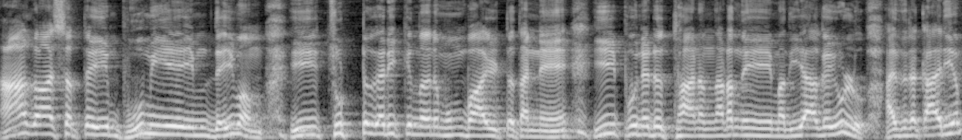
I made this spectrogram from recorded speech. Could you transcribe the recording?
ആകാശത്തെയും ഭൂമിയെയും ദൈവം ഈ ചുട്ടുകരിക്കുന്നതിന് മുമ്പായിട്ട് തന്നെ ഈ പുനരുത്ഥാനം നടന്നേ മതിയാകുകയുള്ളൂ അതിന്റെ കാര്യം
